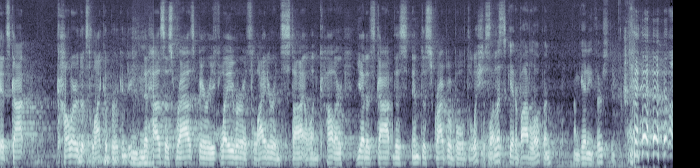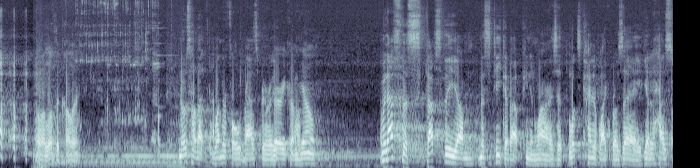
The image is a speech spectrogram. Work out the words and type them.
it's got color that's like a burgundy. Mm-hmm. It has this raspberry flavor. It's lighter in style and color, yet it's got this indescribable deliciousness. Well, let's get a bottle open. I'm getting thirsty. oh, I love the color. Notice how that wonderful raspberry. Very come, yeah. I mean, that's the that's the um, mystique about Pinot Noir is it looks kind of like rosé, yet it has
